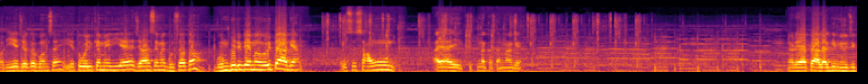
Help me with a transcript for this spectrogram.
और ये जगह कौन सा है? ये तो वेलकम एरिया है, जहाँ से मैं घुसा था। घूम फिर के मैं वहीं पे आ गया। इसे साउंड आया है कितना खतरनाक है। और यहाँ पे अलग ही म्यूज़िक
